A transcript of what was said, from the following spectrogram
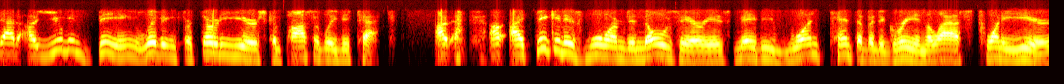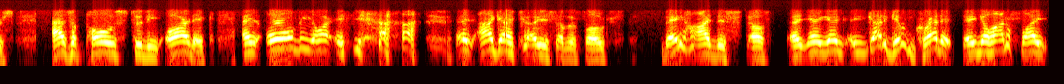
that a human being living for 30 years can possibly detect. I, I think it is warmed in those areas maybe one tenth of a degree in the last 20 years, as opposed to the Arctic. And all the Arctic, yeah, I got to tell you something, folks. They hide this stuff. You, got to give them credit. They know how to fight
